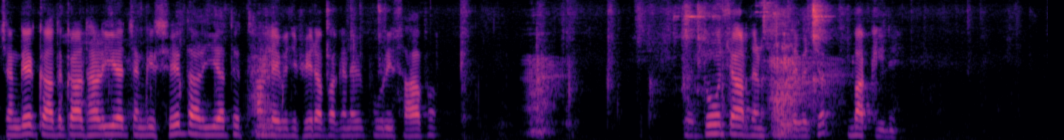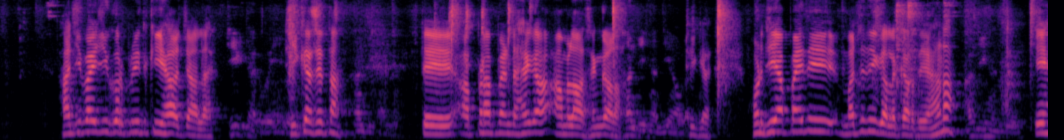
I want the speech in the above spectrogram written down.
ਚੰਗੇ ਕੱਦ ਕਾਠ ਵਾਲੀ ਆ ਚੰਗੀ ਸਿਹਤ ਵਾਲੀ ਆ ਤੇ ਥਣ ਲੈ ਵਿੱਚ ਫਿਰ ਆਪਾਂ ਕਹਿੰਦੇ ਵੀ ਪੂਰੀ ਸਾਫ਼। ਤੇ 2-4 ਦਿਨ ਸੂਣ ਦੇ ਵਿੱਚ ਬਾਕੀ ਨੇ। ਹਾਂਜੀ ਬਾਈ ਜੀ ਗੁਰਪ੍ਰੀਤ ਕੀ ਹਾਲ ਚਾਲ ਹੈ? ਠੀਕ ਠਾਕ ਬਾਈ ਠੀਕ ਹੈ ਸਿੱਧਾ ਹਾਂਜੀ ਹਾਂਜੀ। ਤੇ ਆਪਣਾ ਪਿੰਡ ਹੈਗਾ ਅਮਲਾ ਸਿੰਘ ਵਾਲਾ। ਹਾਂਜੀ ਹਾਂਜੀ ਆਓ ਠੀਕ ਹੈ। ਹੁਣ ਜੇ ਆਪਾਂ ਇਹਦੀ ਮੱਝ ਦੀ ਗੱਲ ਕਰਦੇ ਆ ਹਨਾ? ਹਾਂਜੀ ਹਾਂਜੀ। ਇਹ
